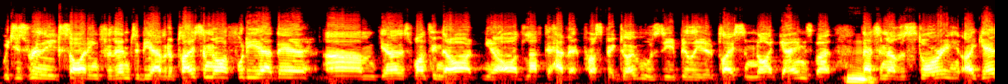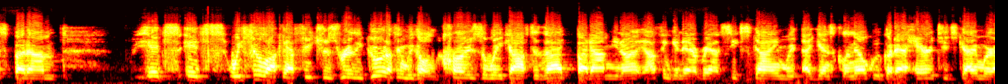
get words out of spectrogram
which is really exciting for them to be able to play some night footy out there. Um, you know, that's one thing that I, you know, I'd love to have at Prospect Oval was the ability to play some night games, but mm. that's another story, I guess. But um, it's it's we feel like our future is really good. I think we got Crows the week after that, but um, you know, I think in our round six game against Glenelg, we've got our heritage game where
